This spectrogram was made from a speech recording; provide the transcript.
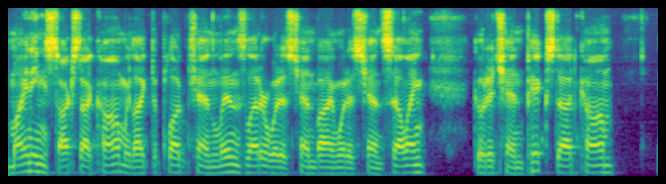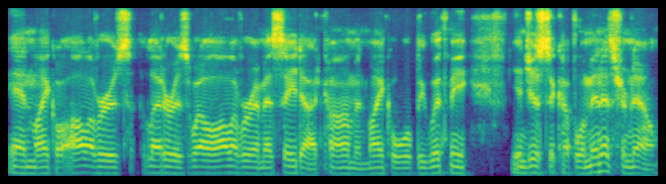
miningstocks.com. We like to plug Chen Lin's letter, What is Chen Buying, What is Chen Selling? Go to chenpicks.com and Michael Oliver's letter as well, olivermsa.com. And Michael will be with me in just a couple of minutes from now.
